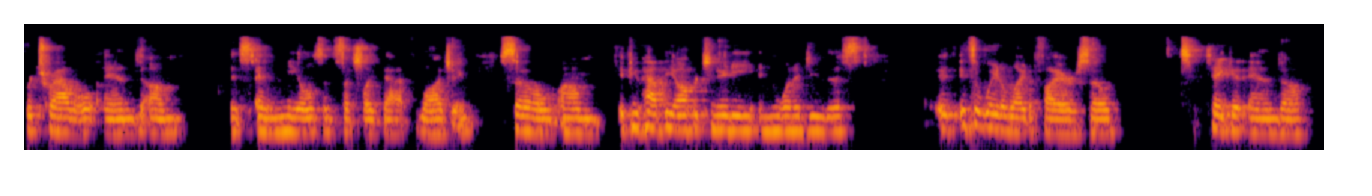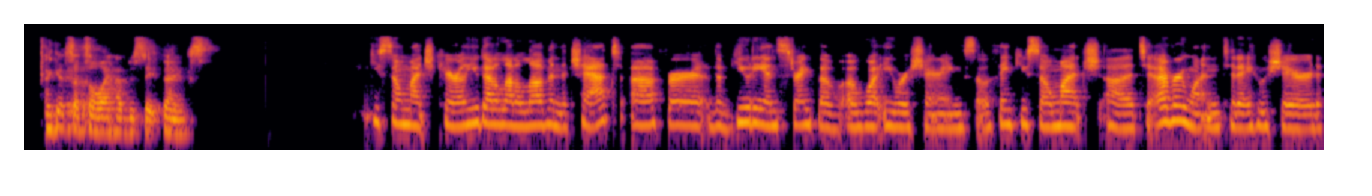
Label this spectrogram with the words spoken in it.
for travel and um, and meals and such like that, lodging. So um, if you have the opportunity and you want to do this, it, it's a way to light a fire. So take it. And uh, I guess that's all I have to say. Thanks. Thank you so much, Carol. You got a lot of love in the chat uh, for the beauty and strength of, of what you were sharing. So thank you so much uh, to everyone today who shared,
